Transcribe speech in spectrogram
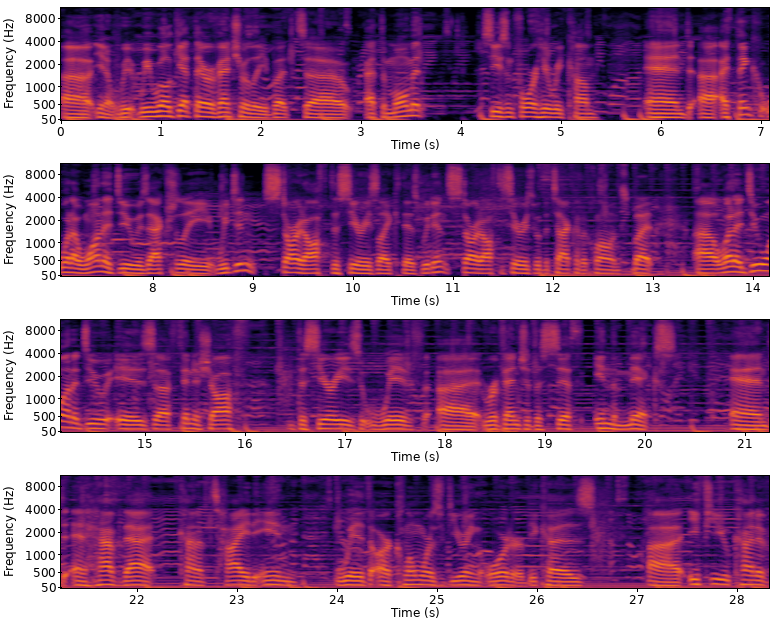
uh, you know, we, we will get there eventually. But uh, at the moment, season four, here we come. And uh, I think what I want to do is actually, we didn't start off the series like this. We didn't start off the series with Attack of the Clones. But uh, what I do want to do is finish off the series with uh, Revenge of the Sith in the mix and and have that kind of tied in with our Clone Wars viewing order because uh, if you kind of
